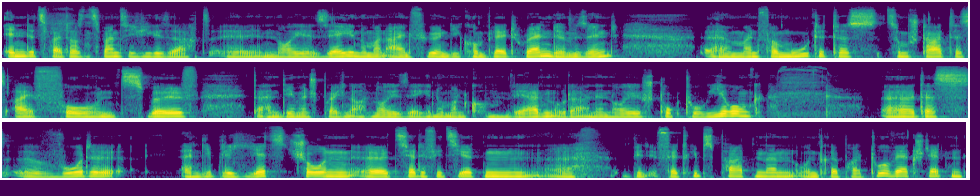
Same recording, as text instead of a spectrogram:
Ende 2020, wie gesagt, äh, neue Seriennummern einführen, die komplett random sind. Äh, man vermutet, dass zum Start des iPhone 12 dann dementsprechend auch neue Seriennummern kommen werden oder eine neue Strukturierung. Äh, das wurde angeblich jetzt schon äh, zertifizierten äh, Vertriebspartnern und Reparaturwerkstätten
